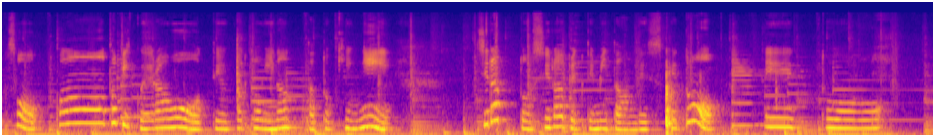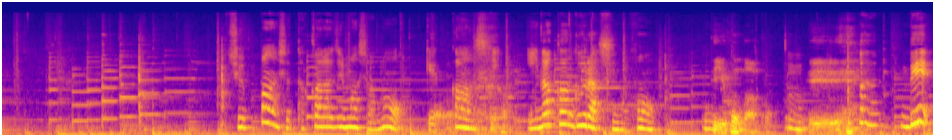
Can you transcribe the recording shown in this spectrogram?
うん。そう。このトピック選ぼうっていうことになった時にちらっと調べてみたんですけどえっ、と出版社宝島社の月刊誌「田舎暮らし」の本。っていう本があるの？うん。え で、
